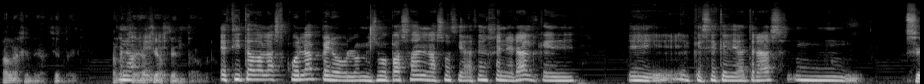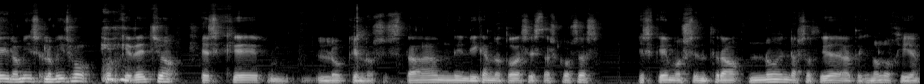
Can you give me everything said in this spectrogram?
a la generación, a la generación eh, centauro. He citado a la escuela, pero lo mismo pasa en la sociedad en general, que eh, el que se quede atrás. Mm, sí, lo, lo mismo, porque de hecho es que lo que nos están indicando todas estas cosas es que hemos entrado no en la sociedad de la tecnología,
